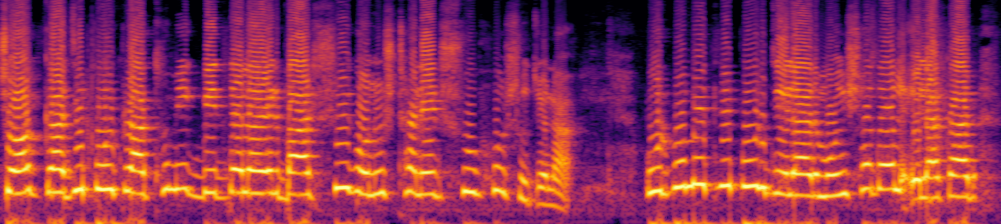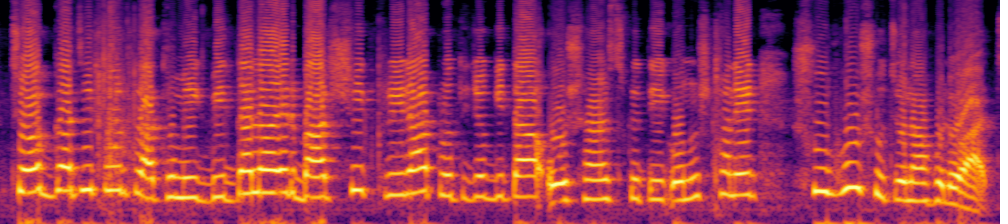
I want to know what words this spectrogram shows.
চক গাজীপুর প্রাথমিক বিদ্যালয়ের বার্ষিক অনুষ্ঠানের শুভ সূচনা। পূর্ব মেদিনীপুর জেলার মহিষাদল এলাকার চক গাজীপুর প্রাথমিক বিদ্যালয়ের বার্ষিক ক্রীড়া প্রতিযোগিতা ও সাংস্কৃতিক অনুষ্ঠানের শুভ সূচনা হল আজ।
